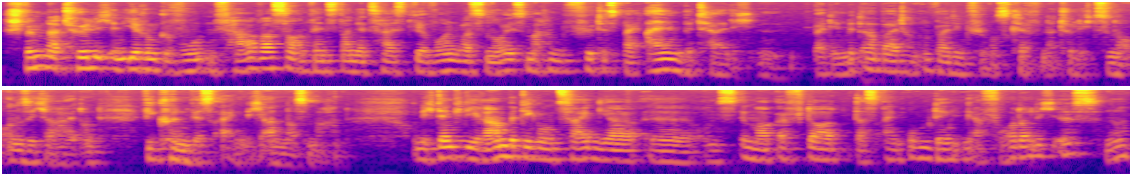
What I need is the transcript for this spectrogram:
schwimmen natürlich in ihrem gewohnten Fahrwasser und wenn es dann jetzt heißt, wir wollen was Neues machen, führt es bei allen Beteiligten, bei den Mitarbeitern und bei den Führungskräften natürlich zu einer Unsicherheit. Und wie können wir es eigentlich anders machen? Und ich denke, die Rahmenbedingungen zeigen ja äh, uns immer öfter, dass ein Umdenken erforderlich ist. Ne?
